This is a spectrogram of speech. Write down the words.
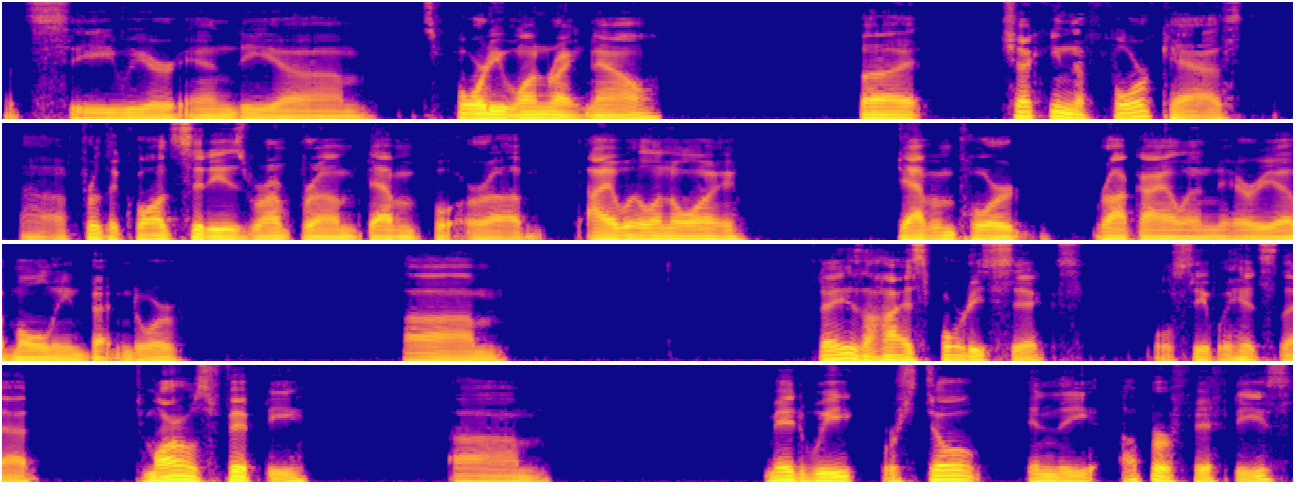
let's see, we are in the, um, it's 41 right now. But checking the forecast uh, for the Quad Cities where I'm from, Davenport, or uh, Iowa, Illinois, Davenport, Rock Island area, Moline, Bettendorf. Um, today is the highest 46. We'll see if we hits that. Tomorrow's 50. Um, midweek, we're still in the upper 50s.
